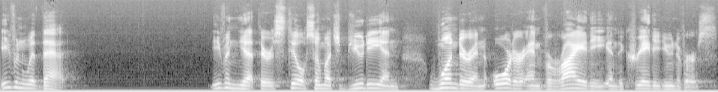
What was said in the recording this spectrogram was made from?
Even with that, even yet, there is still so much beauty and wonder and order and variety in the created universe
